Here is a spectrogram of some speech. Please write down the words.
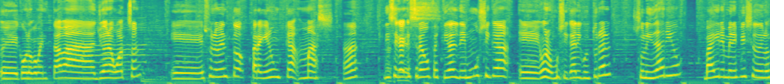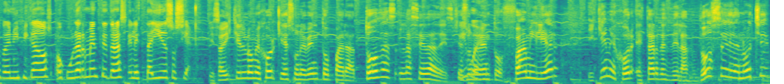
eh, como lo comentaba Joanna Watson. eh, es un evento para que nunca más. ¿ah? Dice Así acá que será un festival de música, bueno, musical y cultural, solidario. Va a ir en beneficio de los damnificados ocularmente tras el estallido social. ¿Y sabéis qué es lo mejor? Que es un evento para todas las edades. Sí, es un güey. evento familiar. Y qué mejor estar desde las 12 de la noche.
